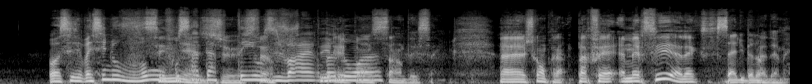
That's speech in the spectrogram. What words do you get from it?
Ouais, c'est ben, nouveau, C'est faut s'adapter aux hivers, Benoît. sans dessin. Euh, je comprends. Parfait. Merci, Alex. Salut, Benoît. À demain.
